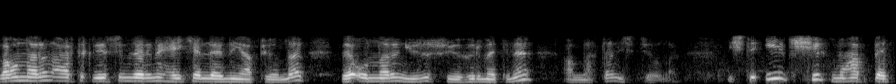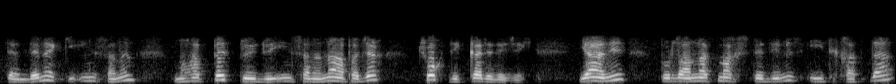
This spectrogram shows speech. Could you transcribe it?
Ve onların artık resimlerini, heykellerini yapıyorlar ve onların yüzü suyu hürmetine Allah'tan istiyorlar. İşte ilk şirk muhabbetten. Demek ki insanın muhabbet duyduğu insana ne yapacak? Çok dikkat edecek. Yani burada anlatmak istediğimiz itikatta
